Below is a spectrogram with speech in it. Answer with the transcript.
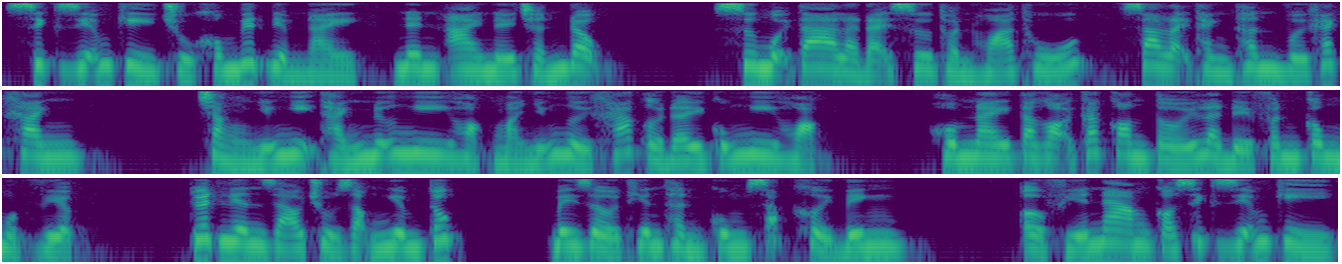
xích diễm kỳ chủ không biết điểm này, nên ai nấy chấn động. Sư muội ta là đại sư thuần hóa thú, sao lại thành thân với khách khanh? Chẳng những nhị thánh nữ nghi hoặc mà những người khác ở đây cũng nghi hoặc. Hôm nay ta gọi các con tới là để phân công một việc. Tuyết liên giáo chủ giọng nghiêm túc, Bây giờ thiên thần cung sắp khởi binh. Ở phía nam có xích diễm kỳ,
